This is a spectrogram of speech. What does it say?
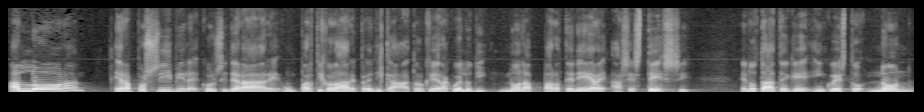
allora era possibile considerare un particolare predicato, che era quello di non appartenere a se stessi, e notate che in questo non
